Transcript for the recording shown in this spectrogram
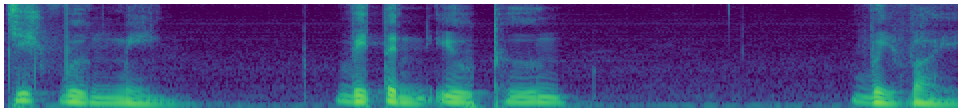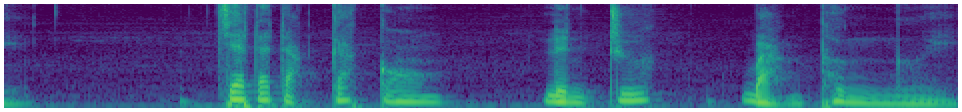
chiếc vương miện vì tình yêu thương. Vì vậy, cha đã đặt các con lên trước bản thân người.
